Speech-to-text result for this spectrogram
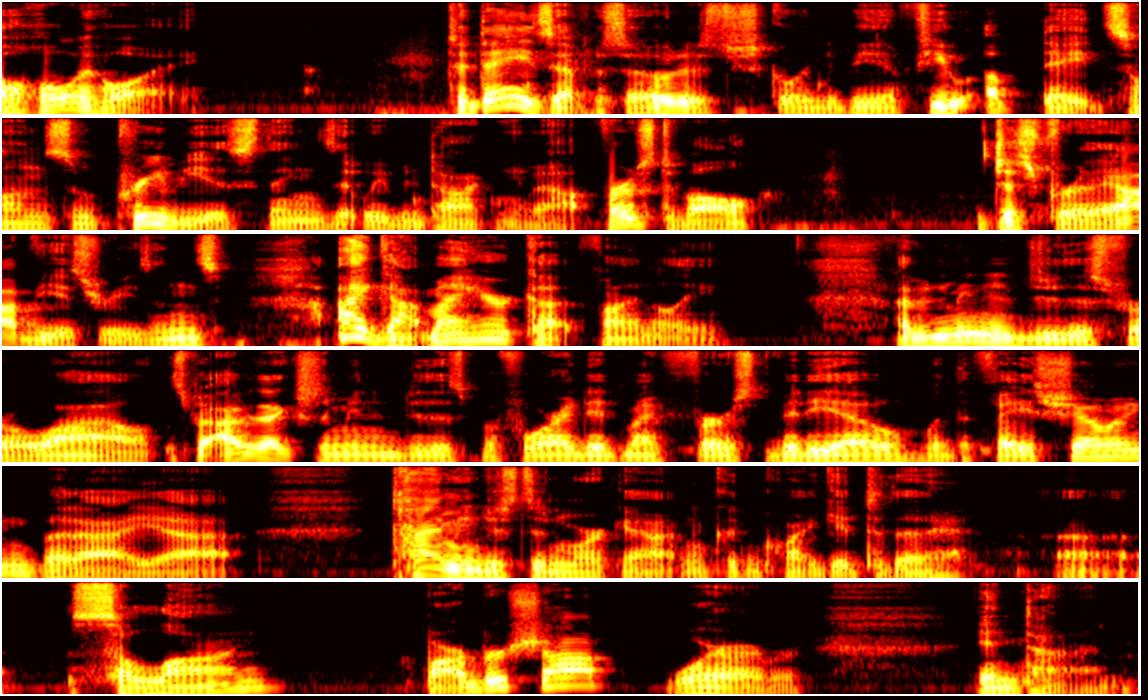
Ahoy hoy! Today's episode is just going to be a few updates on some previous things that we've been talking about. First of all, just for the obvious reasons, I got my hair cut finally. I've been meaning to do this for a while. I was actually meaning to do this before I did my first video with the face showing, but I uh, timing just didn't work out and couldn't quite get to the uh, salon, barber shop, wherever in time.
